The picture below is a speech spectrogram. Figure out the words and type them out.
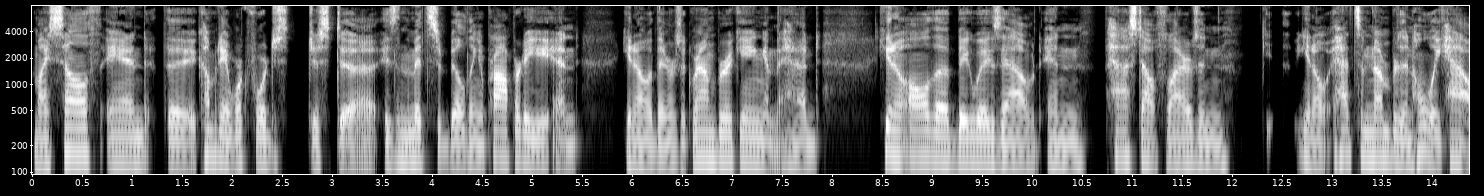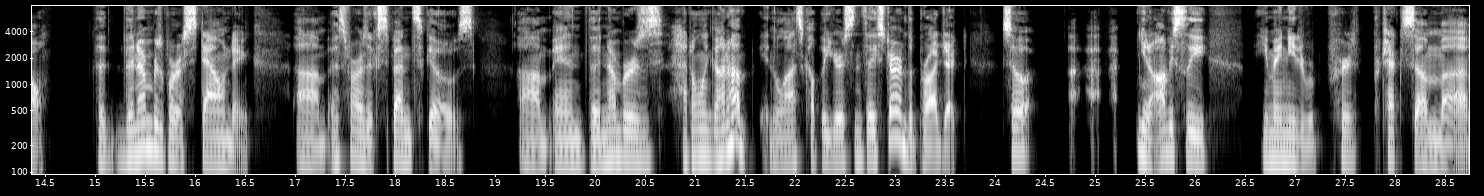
Myself and the company I work for just just uh, is in the midst of building a property, and you know there was a groundbreaking, and they had you know all the bigwigs out and passed out flyers, and you know had some numbers, and holy cow, the the numbers were astounding um, as far as expense goes. Um, and the numbers had only gone up in the last couple of years since they started the project. So, uh, you know, obviously, you may need to pr- protect some, uh,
